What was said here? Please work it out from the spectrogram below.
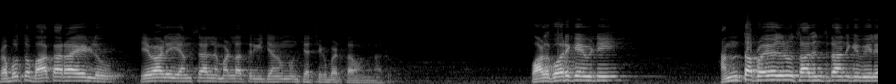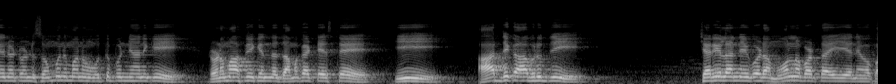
ప్రభుత్వ బాకారాయుళ్ళు ఇవాళ ఈ అంశాలను మళ్ళీ తిరిగి జనం ముందు చర్చకు పెడతా ఉన్నారు. వాళ్ళ కోరిక ఏమిటి? అంత ప్రయోజనం సాధించడానికి వీలైనటువంటి సొమ్ముని మనం ఉత్తుపుణ్యానికి రుణమాఫీ కింద జమ కట్టేస్తే ఈ ఆర్థిక అభివృద్ధి చర్యలన్నీ కూడా మూలన పడతాయి అనే ఒక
